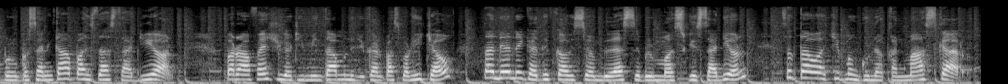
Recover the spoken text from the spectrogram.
50% kapasitas stadion. Para fans juga diminta menunjukkan paspor hijau, tanda negatif COVID-19 sebelum memasuki stadion, serta wajib menggunakan masker.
